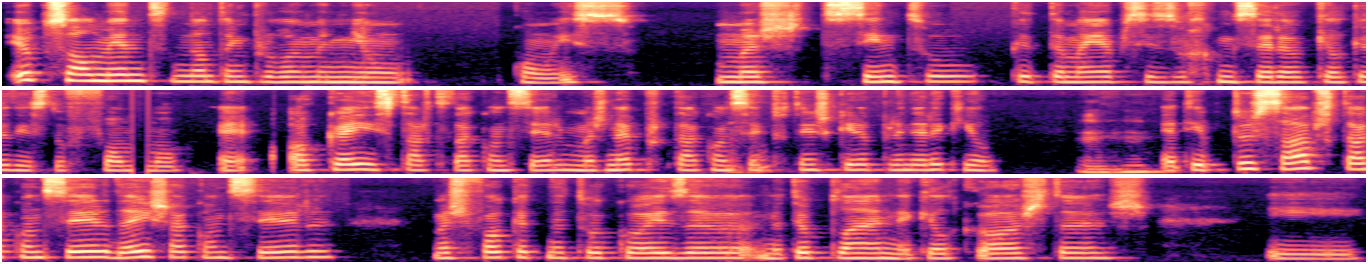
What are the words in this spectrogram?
Eu pessoalmente não tenho problema nenhum com isso, mas sinto que também é preciso reconhecer aquilo que eu disse do FOMO. É ok isso estar tudo a acontecer, mas não é porque está a acontecer que tu tens que ir aprender aquilo. Uhum. É tipo, tu sabes que está a acontecer, deixa acontecer, mas foca-te na tua coisa, no teu plano, naquilo que gostas. E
